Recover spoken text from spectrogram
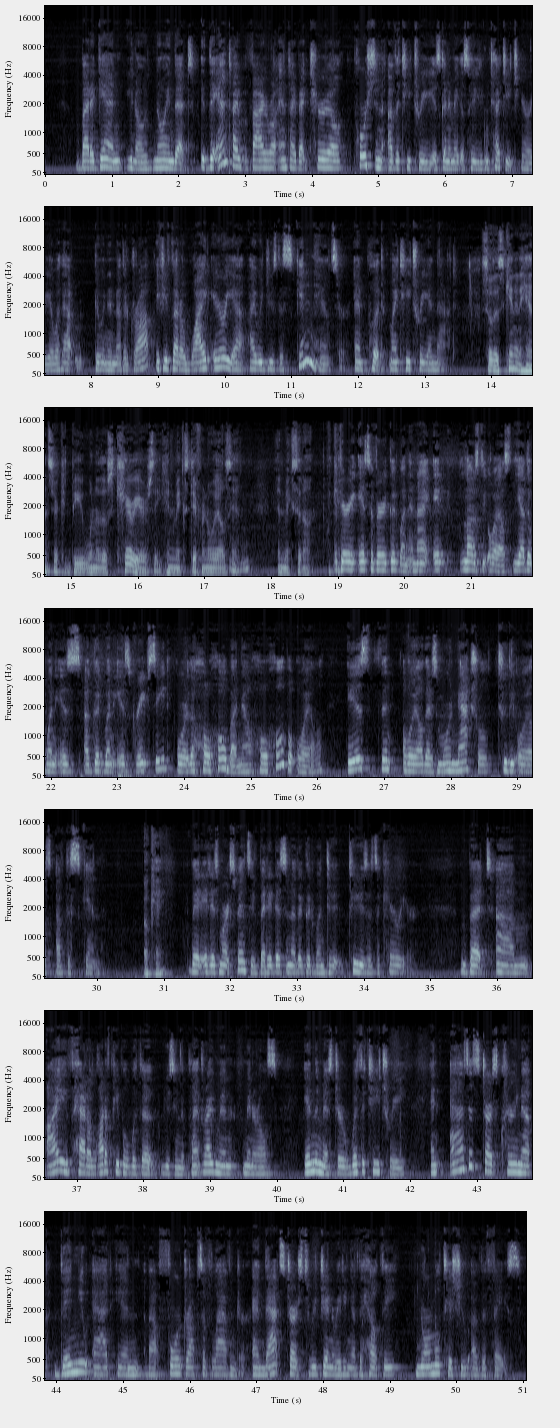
But again, you know, knowing that the antiviral, antibacterial portion of the tea tree is going to make it so you can touch each area without doing another drop. If you've got a wide area, I would use the skin enhancer and put my tea tree in that. So the skin enhancer can be one of those carriers that you can mix different oils in mm-hmm. and mix it on. A very, it's a very good one, and I it loves the oils. The other one is a good one is grapeseed or the jojoba. Now, jojoba oil is the oil that is more natural to the oils of the skin, Okay. but it is more expensive. But it is another good one to, to use as a carrier. But um, I've had a lot of people with the using the plant derived min- minerals in the mister with the tea tree. And as it starts clearing up, then you add in about four drops of lavender, and that starts the regenerating of the healthy, normal tissue of the face.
